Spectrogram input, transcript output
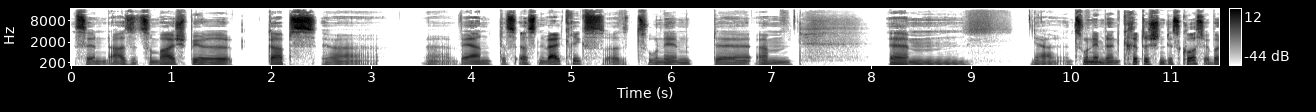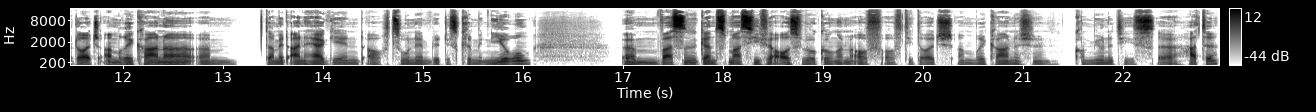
sind. Also zum Beispiel gab es äh, äh, während des Ersten Weltkriegs äh, zunehmende ähm, ähm, ja, zunehmenden kritischen Diskurs über Deutschamerikaner, ähm, damit einhergehend auch zunehmende Diskriminierung, ähm, was eine ganz massive Auswirkungen auf, auf die deutsch-amerikanischen Communities äh, hatte.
